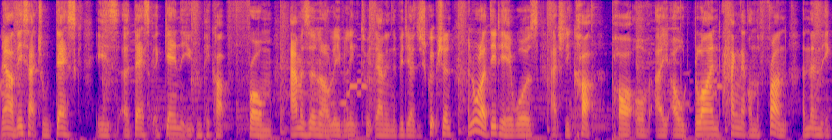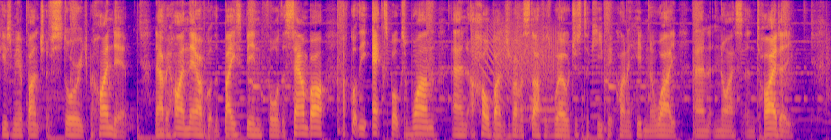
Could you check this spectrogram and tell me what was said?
Now this actual desk is a desk again that you can pick up from Amazon I'll leave a link to it down in the video description and all I did here was actually cut part of a old blind hang that on the front and then it gives me a bunch of storage behind it. Now behind there I've got the bass bin for the soundbar I've got the Xbox One and a whole bunch of other stuff as well just to keep it kind of hidden away and nice and tidy.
